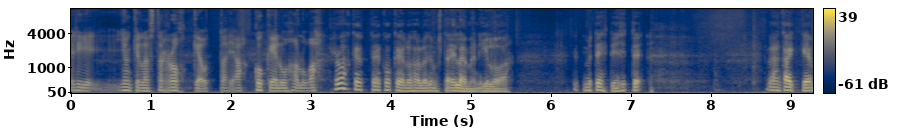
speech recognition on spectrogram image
Eli jonkinlaista rohkeutta ja kokeiluhalua. Rohkeutta ja kokeiluhalua, semmoista elämän iloa. Et me tehtiin sitten vähän kaikkea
